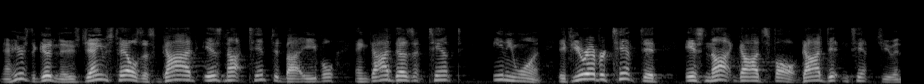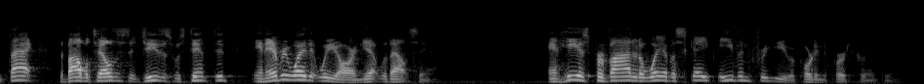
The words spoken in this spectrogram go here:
Now, here's the good news. James tells us God is not tempted by evil, and God doesn't tempt anyone. If you're ever tempted, it's not God's fault. God didn't tempt you. In fact, the Bible tells us that Jesus was tempted in every way that we are, and yet without sin. And He has provided a way of escape even for you, according to 1 Corinthians.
